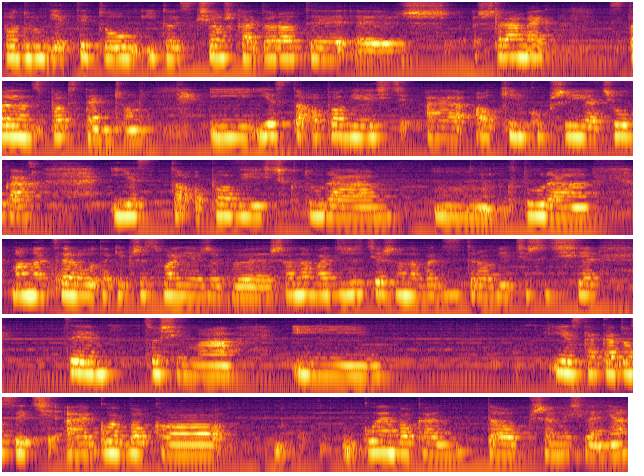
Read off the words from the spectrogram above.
po drugie tytuł i to jest książka Doroty e, Sz- Szramek Stojąc pod tęczą. I jest to opowieść e, o kilku przyjaciółkach i jest to opowieść, która mm, która ma na celu takie przesłanie, żeby szanować życie, szanować zdrowie, cieszyć się tym, co się ma i jest taka dosyć e, głęboko głęboka do przemyślenia.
